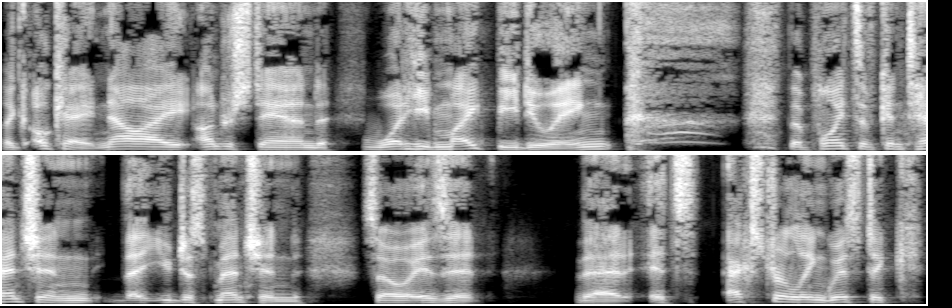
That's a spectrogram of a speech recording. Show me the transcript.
like, okay, now I understand what he might be doing, the points of contention that you just mentioned. So is it that it's extra linguistic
